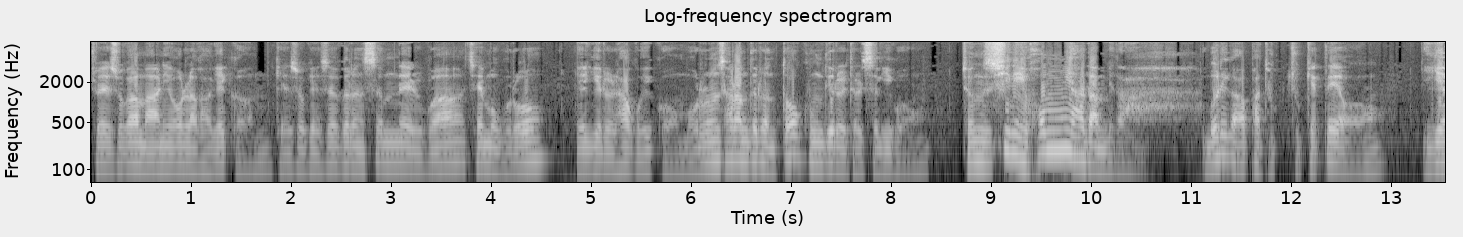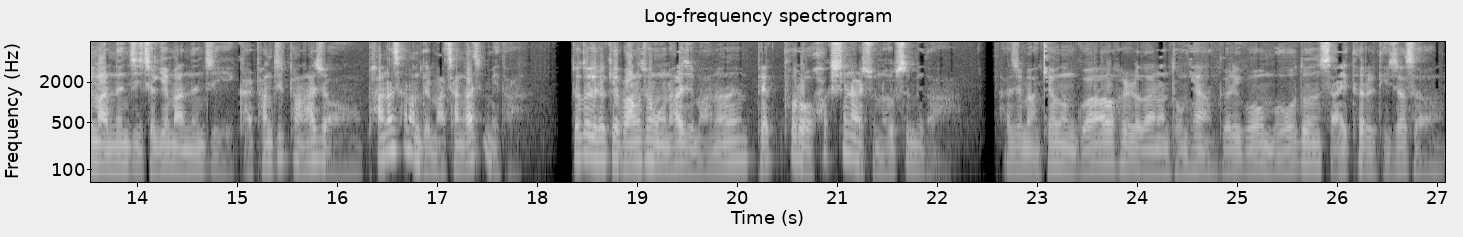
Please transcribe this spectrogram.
조회수가 많이 올라가게끔 계속해서 그런 썸네일과 제목으로 얘기를 하고 있고 모르는 사람들은 또 궁디를 들썩이고 정신이 혼미하답니다. 머리가 아파 죽, 겠대요 이게 맞는지 저게 맞는지 갈팡질팡하죠. 파는 사람들 마찬가지입니다. 저도 이렇게 방송은 하지만 은100% 확신할 수는 없습니다. 하지만 경험과 흘러가는 동향 그리고 모든 사이트를 뒤져서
